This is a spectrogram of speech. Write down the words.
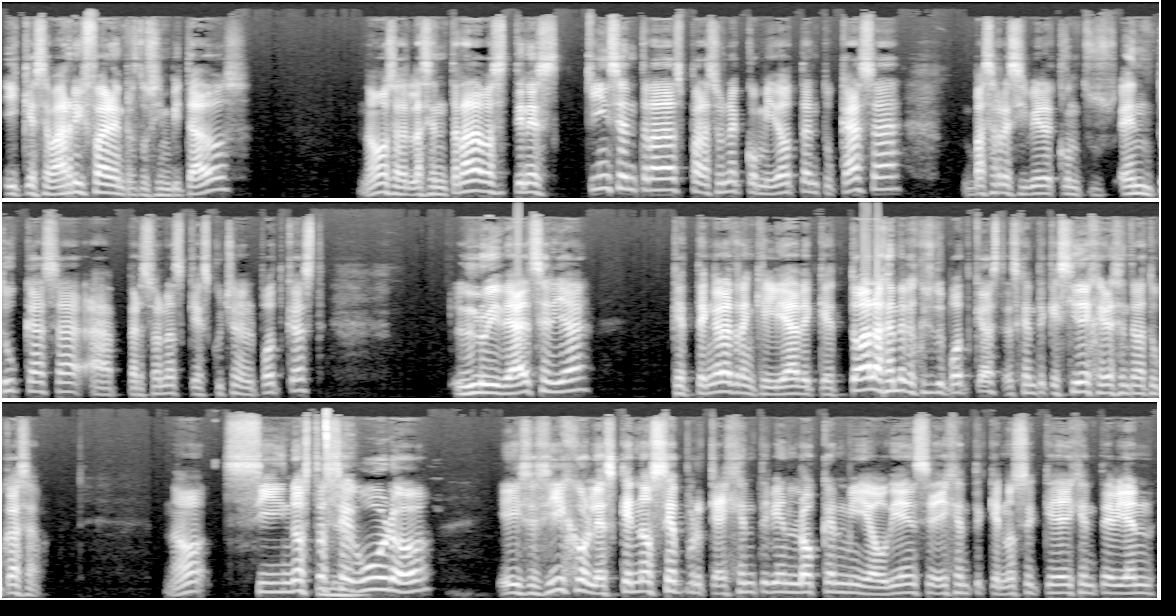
y que se va a rifar entre tus invitados, ¿no? O sea, las entradas, vas, tienes 15 entradas para hacer una comidota en tu casa, vas a recibir con tus, en tu casa a personas que escuchan el podcast. Lo ideal sería que tenga la tranquilidad de que toda la gente que escucha tu podcast es gente que sí dejarías entrar a tu casa, ¿no? Si no estás yeah. seguro y dices, híjole, es que no sé porque hay gente bien loca en mi audiencia, hay gente que no sé qué, hay gente bien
